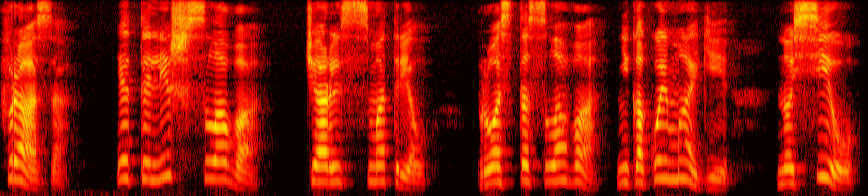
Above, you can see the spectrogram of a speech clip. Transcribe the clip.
Фраза. Это лишь слова. Чарльз смотрел. Просто слова, никакой магии. Но Сиу...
